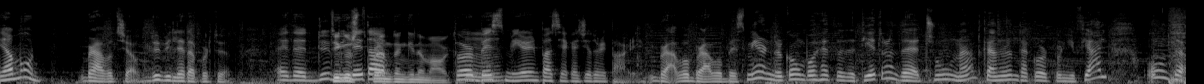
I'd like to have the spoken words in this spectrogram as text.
Jam unë. Bravo të qoftë. Dy bileta për ty. Edhe dy Ti bileta për kinema. Për mm. Besmirin pasi e ka gjetur i pari. Bravo, bravo Besmir. Ndërkohë unë po hedh edhe tjetrën dhe çunat kanë rënë dakord për një fjalë. Unë dhe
